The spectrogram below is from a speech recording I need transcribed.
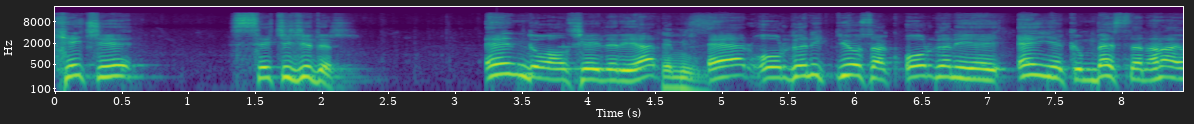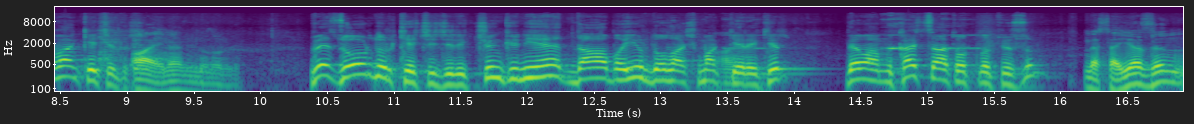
Keçi seçicidir. En doğal şeyleri yer. Temiz. Eğer organik diyorsak organiğe en yakın beslenen hayvan keçidir. Aynen doğru. Ve zordur keçicilik. Çünkü niye? Dağ bayır dolaşmak gerekir. Devamlı kaç saat otlatıyorsun? Mesela yazın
